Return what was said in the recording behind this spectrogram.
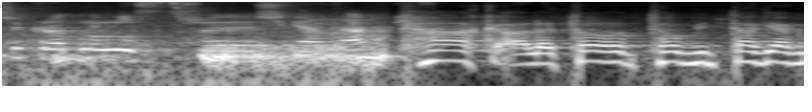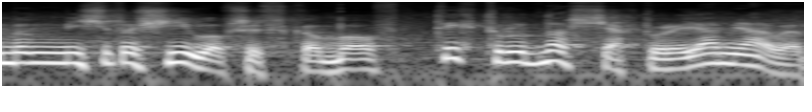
trzykrotny mistrz e, świata. Tak, ale to, to tak jakby mi się to śniło wszystko, bo w tych trudnościach, które ja miałem,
